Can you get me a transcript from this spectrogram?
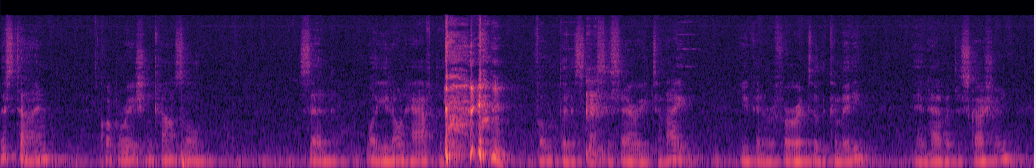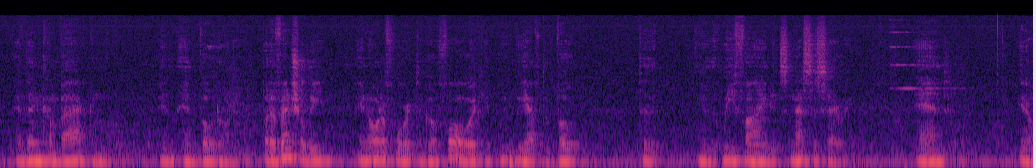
This time, Corporation Counsel said, well, you don't have to vote that it's necessary tonight. You can refer it to the committee and have a discussion, and then come back and, and, and vote on it. But eventually, in order for it to go forward, we, we have to vote to, you know, that we find it's necessary. And, you know,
